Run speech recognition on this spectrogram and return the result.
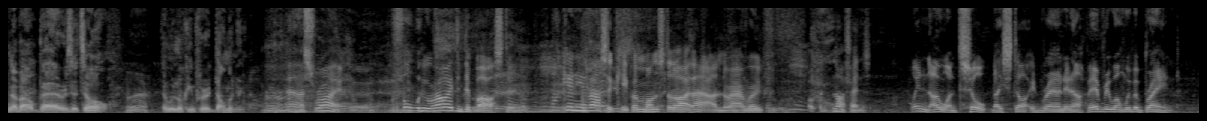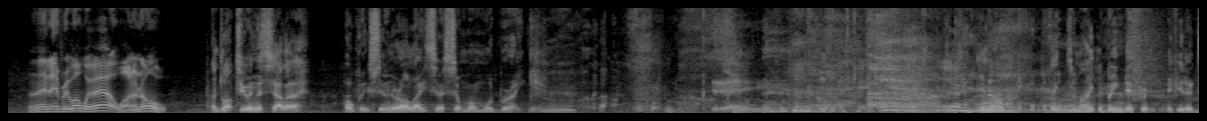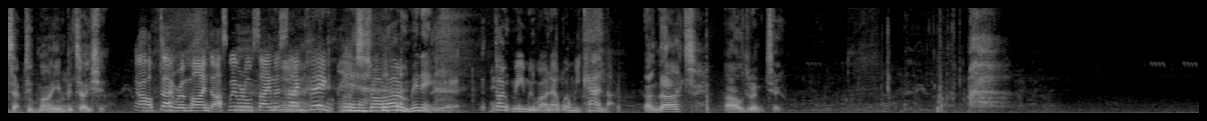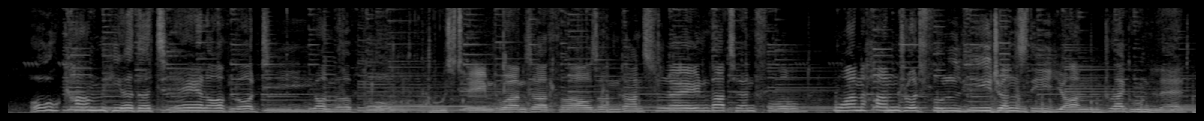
So, wasn't about bearers at all. They were looking for a dominant. Yeah, that's right. Thought we were hiding the bastard. Like any of us would keep a monster like that under our roof. Oh, no offence. When no one talked, they started rounding up everyone with a brand. And then everyone without one and all. And locked you in the cellar, hoping sooner or later someone would break. you know, things might have been different if you'd accepted my invitation. Oh, don't remind us. We were all saying the same thing. Well, this is our home, innit? Don't mean we won't out when we can, though. And that, I'll drink to. Oh, come hear the tale of Lord Dion the Bold, whose tamed worms a thousand and slain the tenfold. One hundred full legions the young dragoon led,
